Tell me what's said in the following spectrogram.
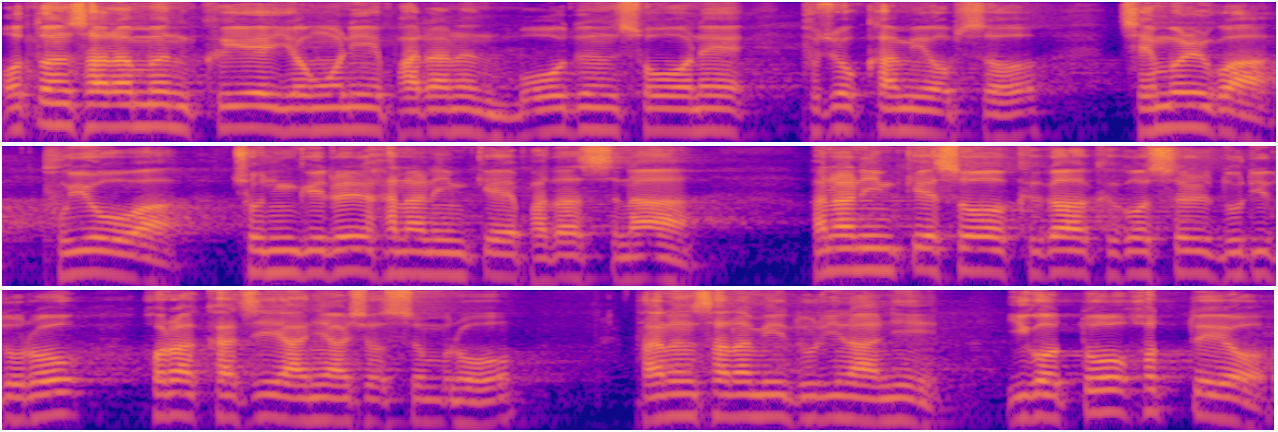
어떤 사람은 그의 영혼이 바라는 모든 소원에 부족함이 없어 재물과 부요와 존귀를 하나님께 받았으나 하나님께서 그가 그것을 누리도록 허락하지 아니하셨으므로 다른 사람이 누리나니 이것도 헛되어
